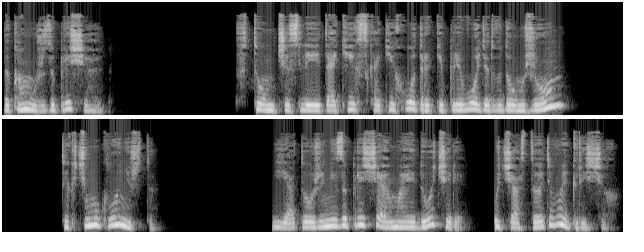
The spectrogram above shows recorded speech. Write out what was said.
Да кому же запрещают? В том числе и таких, с каких отроки приводят в дом жен? Ты к чему клонишь-то? Я тоже не запрещаю моей дочери участвовать в игрищах.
